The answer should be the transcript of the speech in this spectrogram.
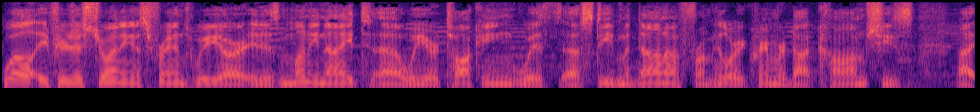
Well, if you're just joining us, friends, we are. It is Money Night. Uh, we are talking with uh, Steve Madonna from HillaryKramer.com. She's uh,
